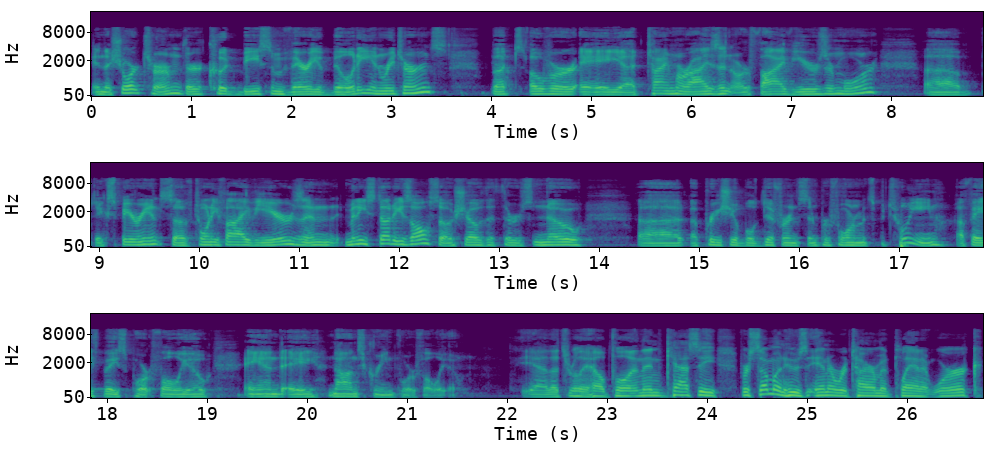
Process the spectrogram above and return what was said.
In the short term, there could be some variability in returns but over a uh, time horizon or five years or more, uh, experience of 25 years, and many studies also show that there's no uh, appreciable difference in performance between a faith-based portfolio and a non-screen portfolio. Yeah, that's really helpful. And then, Cassie, for someone who's in a retirement plan at work,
